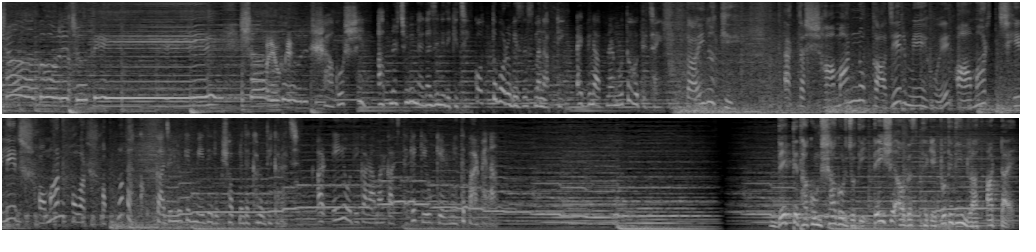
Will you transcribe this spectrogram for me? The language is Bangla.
সাগর জ্যোতি? সাগর সেন আপনার ছবি ম্যাগাজিনে দেখেছি। কত বড় বিজনেসম্যান আপনি। একদিন আপনার মতো হতে চাই। তাই নাকি? একটা সামান্য কাজের মেয়ে হয়ে আমার ছেলের সমান হওয়ার স্বপ্ন দেখো। কাজের লোকের মেয়েদের স্বপ্ন দেখার অধিকার আছে। আর এই অধিকার আমার কাছ থেকে কেউ কেড়ে নিতে পারবে না। দেখতে থাকুন সাগর জ্যোতি তেইশে আগস্ট থেকে প্রতিদিন রাত আটটায়।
